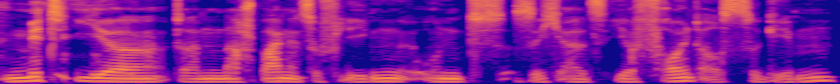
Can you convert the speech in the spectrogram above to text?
mit ihr dann nach Spanien zu fliegen und sich als ihr Freund auszugeben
